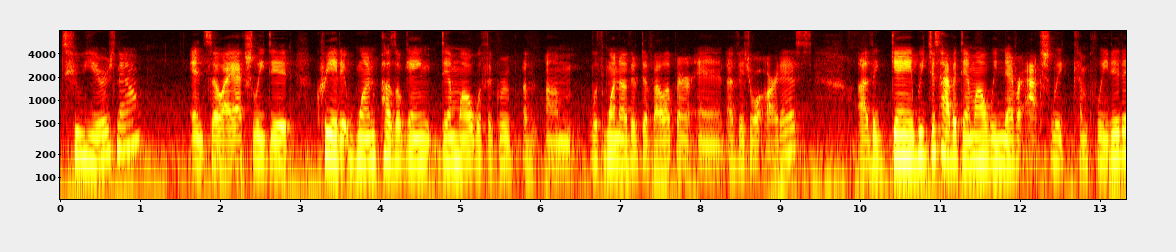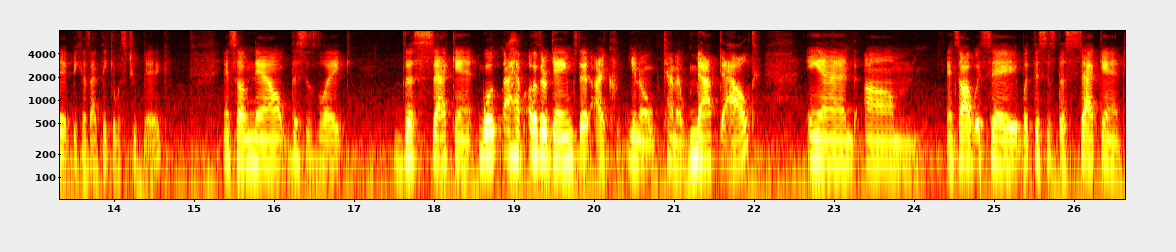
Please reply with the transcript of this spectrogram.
two years now. And so I actually did created one puzzle game demo with a group of um, with one other developer and a visual artist. Uh, the game, we just have a demo. We never actually completed it because I think it was too big. And so now this is like the second. Well, I have other games that I, you know, kind of mapped out, and um, and so I would say, but this is the second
